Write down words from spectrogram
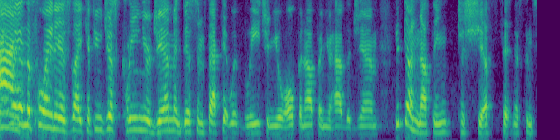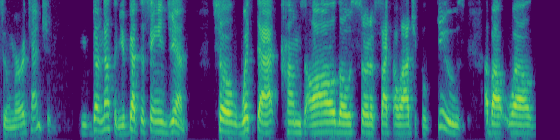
um, and the point is, like, if you just clean your gym and disinfect it with bleach, and you open up and you have the gym, you've done nothing to shift fitness consumer attention. You've done nothing. You've got the same gym. So with that comes all those sort of psychological cues about, well,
